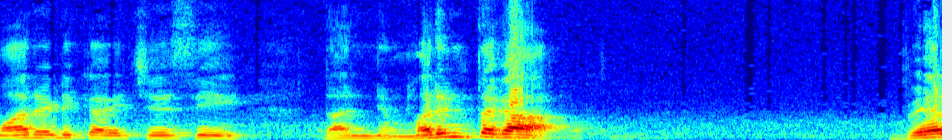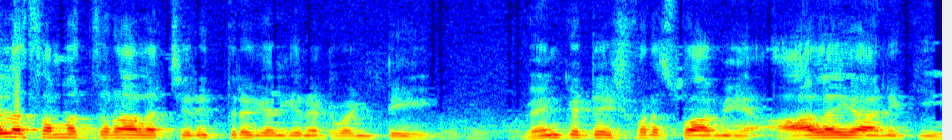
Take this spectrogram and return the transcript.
మారేడికాయ చేసి దాన్ని మరింతగా వేల సంవత్సరాల చరిత్ర కలిగినటువంటి వెంకటేశ్వర స్వామి ఆలయానికి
